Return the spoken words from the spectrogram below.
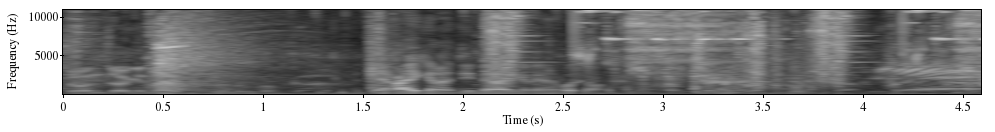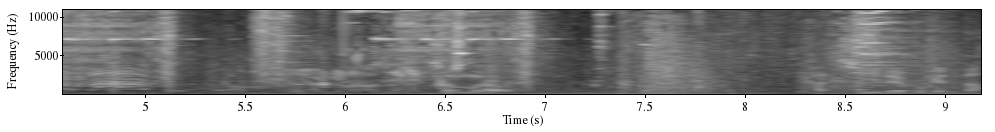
전장에 날 부르는 건가? 내가 이기나 니네가 이기나 해보자 선물이다. 같이 일해 보겠나?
